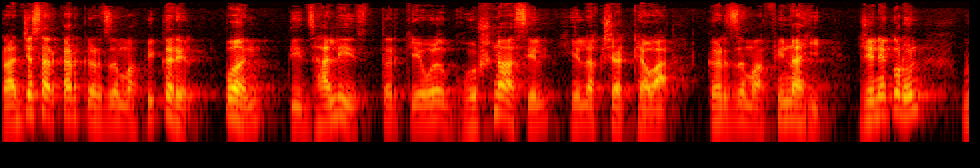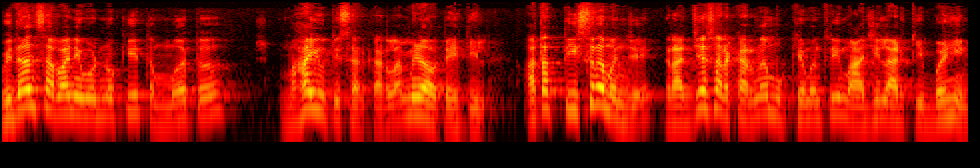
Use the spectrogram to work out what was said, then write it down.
राज्य सरकार कर्जमाफी करेल. पण ती झालीच तर केवळ घोषणा असेल हे लक्षात ठेवा. कर्जमाफी नाही. जेणेकरून विधानसभा निवडणुकीत मत महायुती सरकारला मिळवता येतील. आता तिसरं म्हणजे राज्य सरकारनं मुख्यमंत्री माझी लाडकी बहीण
